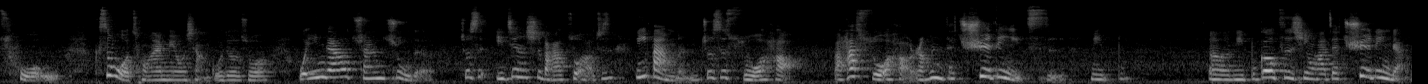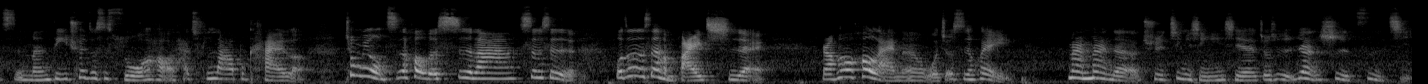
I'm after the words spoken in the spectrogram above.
错误。可是我从来没有想过，就是说我应该要专注的，就是一件事把它做好，就是你把门就是锁好，把它锁好，然后你再确定一次，你不。呃，你不够自信的话，再确定两次门的确就是锁好，它就拉不开了，就没有之后的事啦，是不是？我真的是很白痴诶。然后后来呢，我就是会慢慢的去进行一些，就是认识自己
